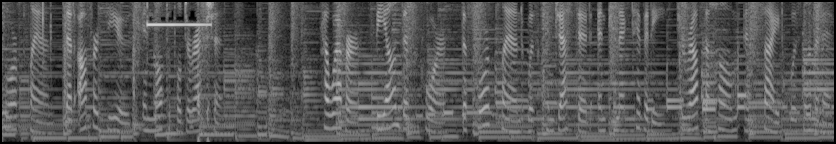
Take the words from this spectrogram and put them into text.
floor plan that offered views in multiple directions. However, beyond this core, the floor plan was congested and connectivity throughout the home and site was limited.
